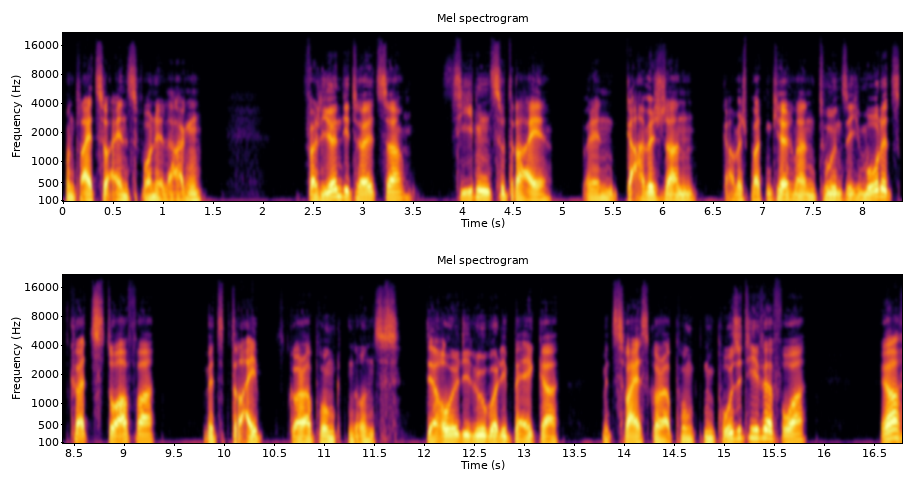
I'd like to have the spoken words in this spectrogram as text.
und 3 zu 1 vorne lagen. Verlieren die Tölzer 7 zu 3 bei den Garmischern Garmisch-Partenkirchen tun sich Moritz Kötzdorfer mit drei Scorerpunkten und der Oldie Luber, die Baker, mit zwei Scorerpunkten positiv hervor. Ja,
